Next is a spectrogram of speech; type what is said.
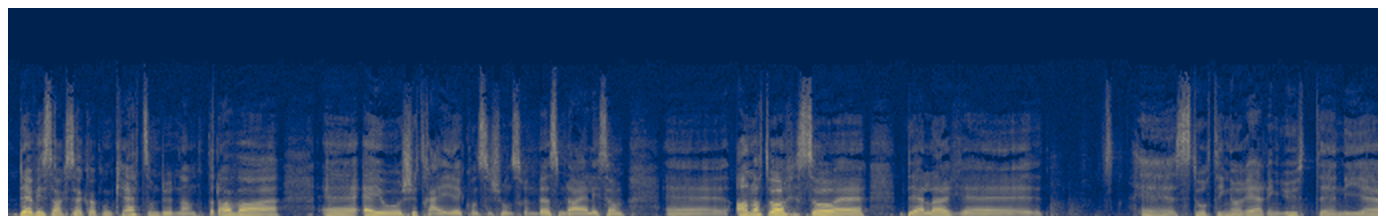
det vi saksøker konkret, som du nevnte, da, var, eh, er jo 23. konsesjonsrunde, som da er liksom eh, Annethvert år så eh, deler Stortinget og regjering ut nye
